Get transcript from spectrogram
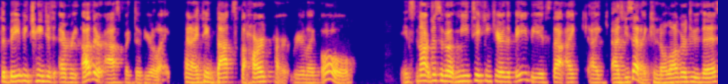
the baby changes every other aspect of your life. And I think that's the hard part where you're like, oh, it's not just about me taking care of the baby. It's that I, I, as you said, I can no longer do this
